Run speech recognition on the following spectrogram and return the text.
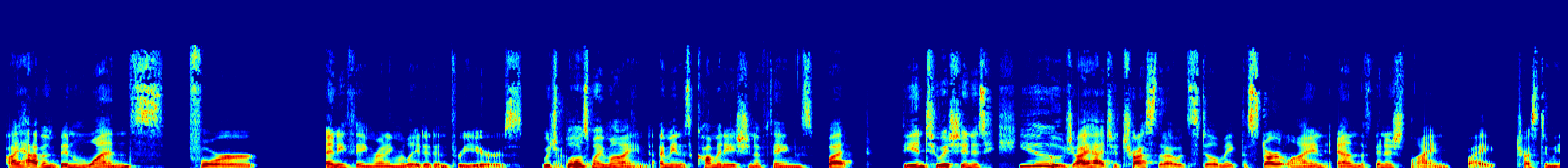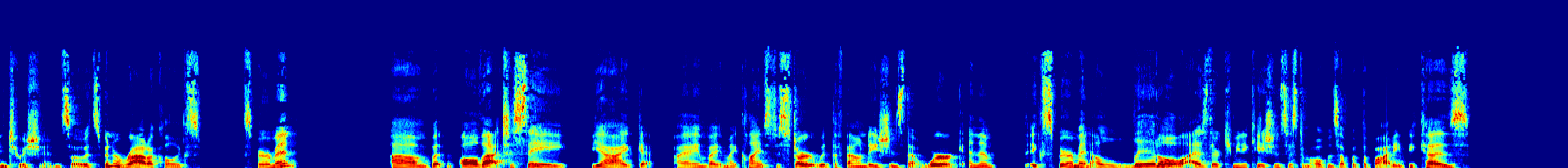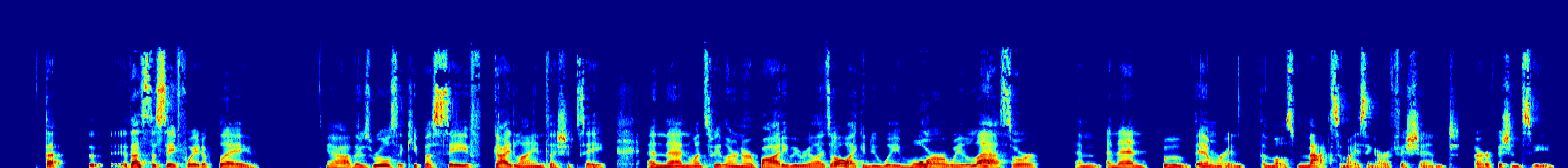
I haven't been once for anything running related in three years, which yeah. blows my mind. I mean, it's a combination of things, but the intuition is huge. I had to trust that I would still make the start line and the finish line by trusting the intuition. So it's been a radical ex- experiment. Um, but all that to say, yeah, I get I invite my clients to start with the foundations that work and then experiment a little as their communication system opens up with the body because that uh, that's the safe way to play. Yeah, there's rules that keep us safe, guidelines, I should say. And then once we learn our body, we realize, oh, I can do way more or way less or and and then boom, then we're in the most maximizing our efficient our efficiency.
